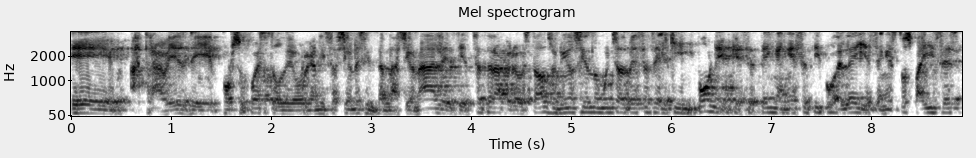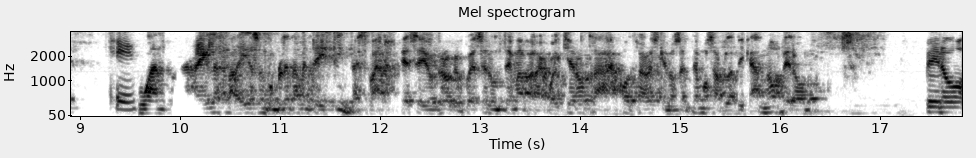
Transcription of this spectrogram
eh, a través de, por supuesto, de organizaciones internacionales y etcétera, pero Estados Unidos siendo muchas veces el que impone que se tengan ese tipo de leyes en estos países, cuando las reglas para ellos son completamente distintas. Bueno, ese yo creo que puede ser un tema para cualquier otra, otra vez que nos sentemos a platicar, ¿no? Pero, pero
